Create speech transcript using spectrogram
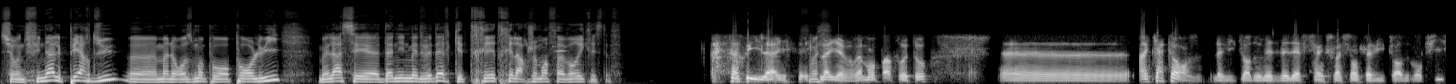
sur une finale perdue, euh, malheureusement pour, pour lui. Mais là, c'est Daniel Medvedev qui est très très largement favori, Christophe. oui, là, il Ouais. là, il y a vraiment pas photo. Euh, 1,14 la victoire de Medvedev, 5,60 la victoire de mon fils.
